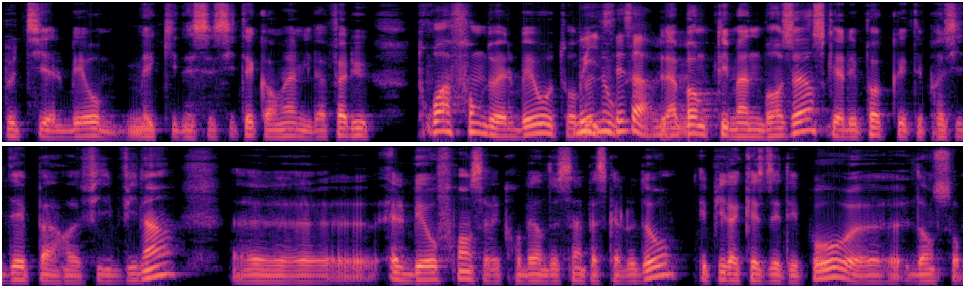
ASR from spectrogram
petit LBO, mais qui nécessitait quand même, il a fallu trois fonds de LBO autour de nous. Ça. La banque Lehman Brothers, qui à l'époque était présidée par euh, Philippe Villain, euh, LBO France avec Robert de Saint Pascal Ledo, et puis la Caisse des dépôts euh, dans son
